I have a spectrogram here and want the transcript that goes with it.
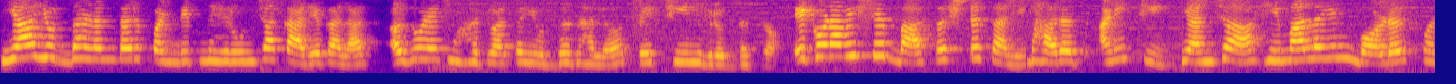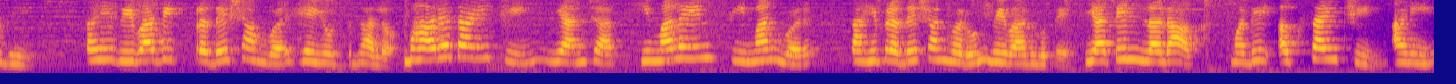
या युद्धानंतर पंडित नेहरूंच्या कार्यकालात अजून एक महत्वाचं युद्ध झालं ते चीन विरुद्धचं. एकोणावीसशे बासष्ट साली भारत आणि चीन यांच्या हिमालयीन बॉर्डर्स मधील काही विवादित प्रदेशांवर हे युद्ध झालं. भारत आणि चीन यांच्यात हिमालयीन सीमांवर काही प्रदेशांवरून विवाद होते. यातील लडाख मधील अक्साई चीन आणि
